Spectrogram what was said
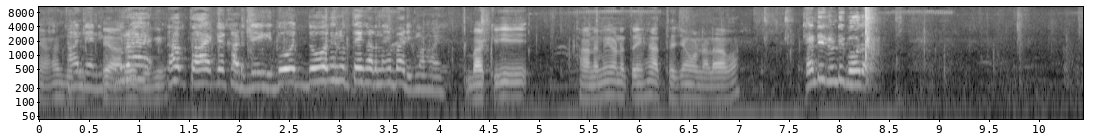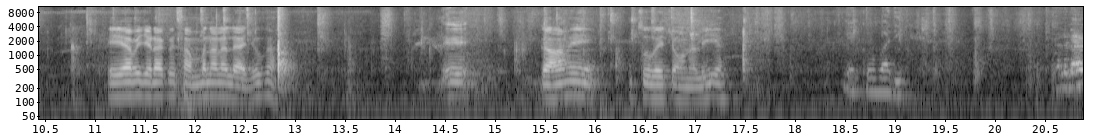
ਆ ਹਾਂਜੀ ਹਾਂਜੀ ਹਾਂਜੀ। ਤਿਆਰ ਪੂਰਾ ਹੋ ਹਫਤਾ ਕੇ ਖੜ ਜਾਏਗੀ ਦੋ ਦੋ ਦਿਨ ਉੱਤੇ ਖੜਨੇ ਭਾੜੀ ਮਹਾ। ਬਾਕੀ ਥਣ ਵੀ ਹੁਣ ਤੁਸੀਂ ਹੱਥ 'ਚ ਆਉਣ ਵਾਲਾ ਵਾ। ਠੰਡੀ ਠੰਡੀ ਬਹੁਤ ਆ। ਇਹ ਆ ਵੀ ਜਿਹੜਾ ਕੋਈ ਸਾਂਭਣ ਵਾਲਾ ਲੈ ਜਾਊਗਾ। ਇਹ ਗਾਂ ਵੀ ਸੂਵੇ ਚ ਆਉਣ ਵਾਲੀ ਆ। ਵੇਖੋ ਭਾਜੀ। ਥੱਲੇ ਬਹਿ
